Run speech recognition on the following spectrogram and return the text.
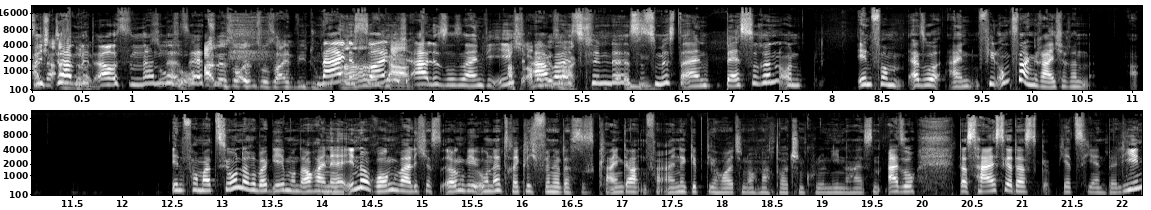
ja, sich damit anderen. auseinandersetzen. So, so. Alle sollen so sein wie du. Nein, ah, es sollen ja. nicht alle so sein wie ich, aber, aber ich finde, es, es mhm. müsste einen besseren und inform also einen viel umfangreicheren Information darüber geben und auch eine mhm. Erinnerung, weil ich es irgendwie unerträglich finde, dass es Kleingartenvereine gibt, die heute noch nach deutschen Kolonien heißen. Also das heißt ja, dass jetzt hier in Berlin,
